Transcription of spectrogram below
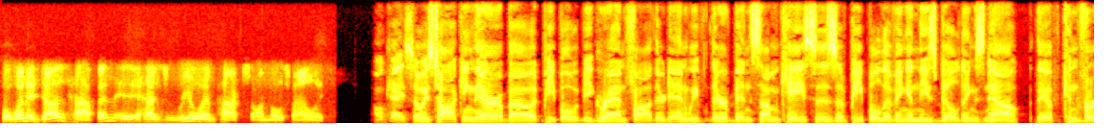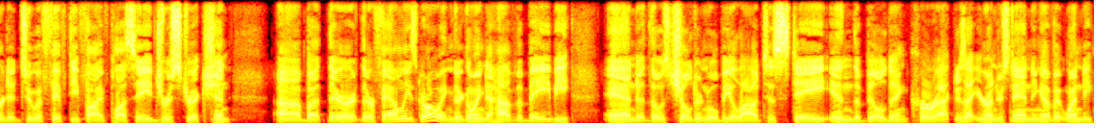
but when it does happen, it has real impacts on those families. Okay, so he's talking there about people would be grandfathered in. We've there have been some cases of people living in these buildings now. They have converted to a 55 plus age restriction. Uh, but their their family's growing. They're going to have a baby, and uh, those children will be allowed to stay in the building. Correct? Is that your understanding of it, Wendy?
